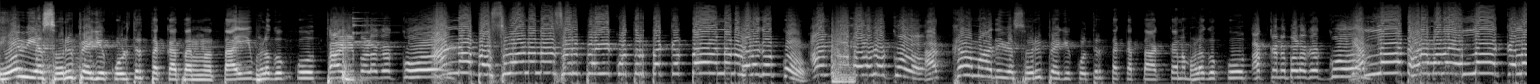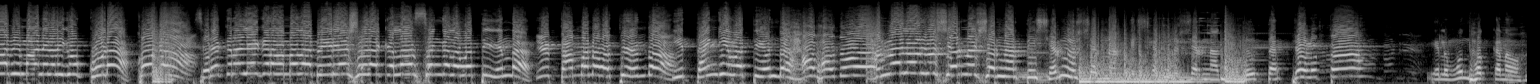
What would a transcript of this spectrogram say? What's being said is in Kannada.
ದೇವಿಯ ಸ್ವರೂಪಿಯಾಗಿ ಕುಳಿತಿರ್ತಕ್ಕ ತನ್ನ ತಾಯಿ ಬಳಗಕ್ಕೂ ತಾಯಿ ಬಳಗಕ್ಕೂ. ಅಣ್ಣ ಬಸವಣ್ಣನ ಸ್ವರೂಪಿಯಾಗಿ ಕುಳಿತಿರ್ತಕ್ಕಂತ ಅಣ್ಣನ ಬಳಗಕ್ಕೂ. ಅಣ್ಣ ಬಳಗಕ್ಕೂ. ಅಕ್ಕ ಮಾದೇವಿಯ ಸ್ವರೂಪಿಯಾಗಿ ಕುಳಿತಿರ್ತಕ್ಕಂತ ಅಕ್ಕನ ಬಳಗಕ್ಕೂ. ಅಕ್ಕನ ಬಳಗಕ್ಕೂ. ಎಲ್ಲಾ ಧರ್ಮದ ಎಲ್ಲಾ ಕಲಾಭಿಮಾನಿಗಳಿಗೂ ಕೂಡ ಕೂಡ. ಸಿರಕನಹಳ್ಳಿ ಗ್ರಾಮದ ಬೀರೇಶ್ವರ ಕಲಾ ಸಂಘದ ವತಿಯಿಂದ ಈ ತಮ್ಮನ ವತಿಯಿಂದ. ಈ ತಂಗಿ ವತಿಯಿಂದ ಹೌದ್. ನಮ್ಮೆಲ್ಲರಿಗೂ ಶರಣ ಶರಣಾರ್ಥಿ ಶರಣ ಶರಣಾರ್ಥಿ ಶರಣ ಶರಣಾರ್ಥಿ ಹೇಳುತ್ತಾ? ಹೇಳುತ್ತಾ? ಇಲ್ಲ ಮುಂದೆ ಹೊಕ್ಕ ನಾವು.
